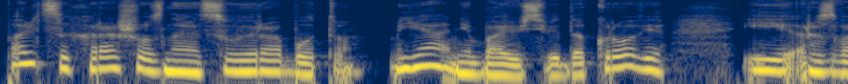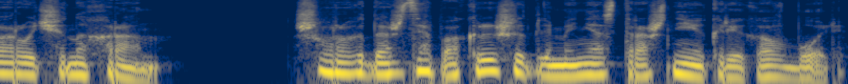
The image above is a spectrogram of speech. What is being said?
Пальцы хорошо знают свою работу. Я не боюсь вида крови и развороченных ран. Шорох дождя по крыше для меня страшнее криков боли.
